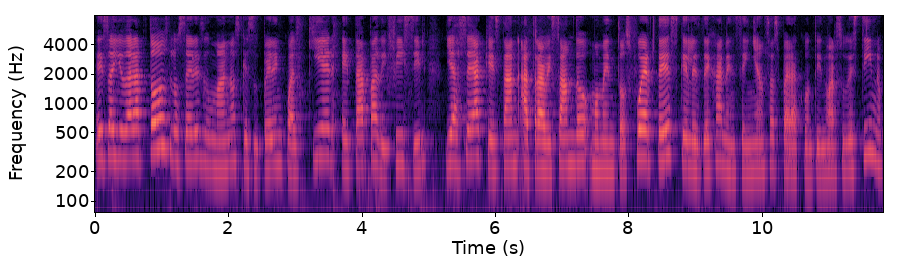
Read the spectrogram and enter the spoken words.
es ayudar a todos los seres humanos que superen cualquier etapa difícil, ya sea que están atravesando momentos fuertes que les dejan enseñanzas para continuar su destino.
